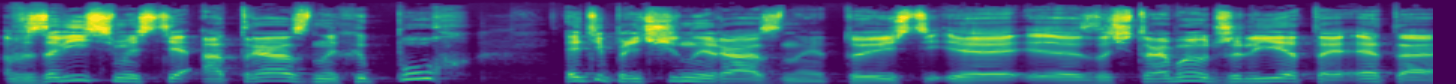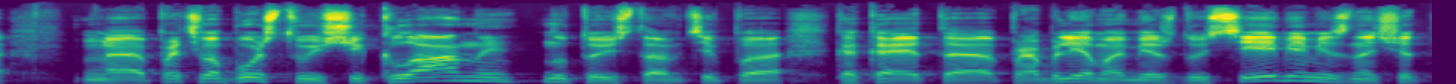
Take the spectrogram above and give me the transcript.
В зависимости от разных эпох – эти причины разные. То есть, э, э, значит, Ромео и Джульетта – это противоборствующие кланы, ну, то есть, там, типа, какая-то проблема между семьями, значит.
